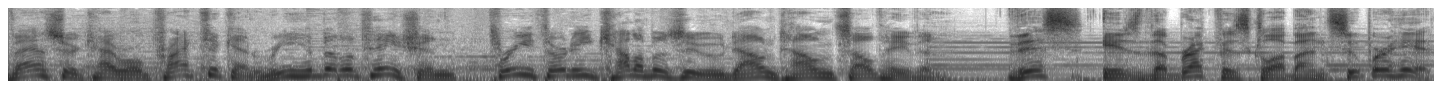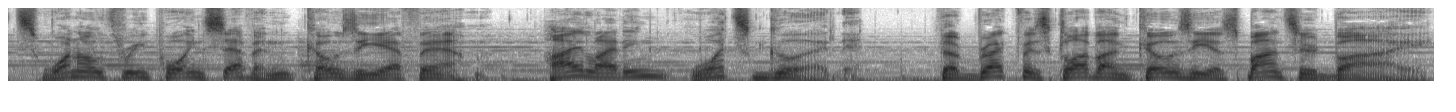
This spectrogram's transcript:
Vassar Chiropractic and Rehabilitation, 330 Kalamazoo, downtown South Haven. This is The Breakfast Club on Super Hits 103.7 Cozy FM, highlighting what's good the Breakfast Club on Cozy is sponsored by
